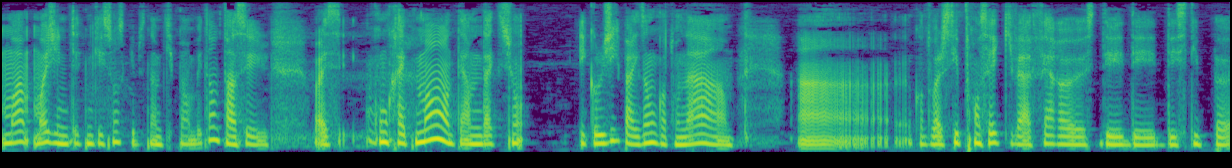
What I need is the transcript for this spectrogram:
moi, moi, j'ai peut-être une question, ce qui est peut-être un petit peu embêtante. Enfin, c'est voilà, concrètement en termes d'action écologique, par exemple, quand on a un, un, quand on voit le slip français qui va faire euh, des, des, des slips euh,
